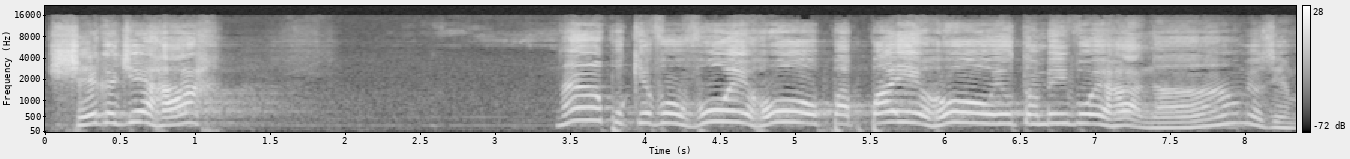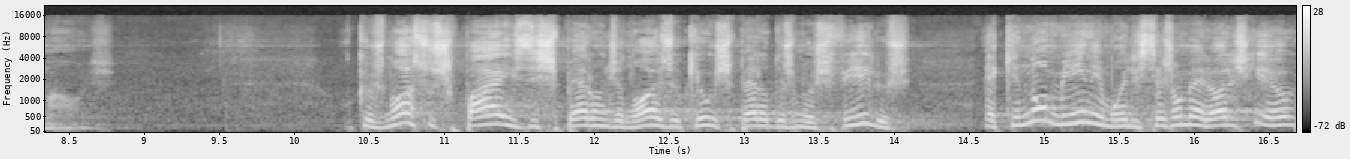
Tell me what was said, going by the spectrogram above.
Chega de errar. Não, porque vovô errou, papai errou, eu também vou errar. Não, meus irmãos. O que os nossos pais esperam de nós, o que eu espero dos meus filhos, é que no mínimo eles sejam melhores que eu.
